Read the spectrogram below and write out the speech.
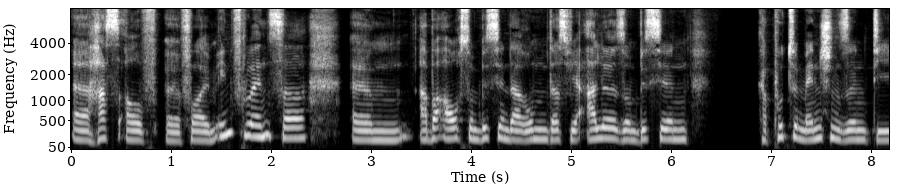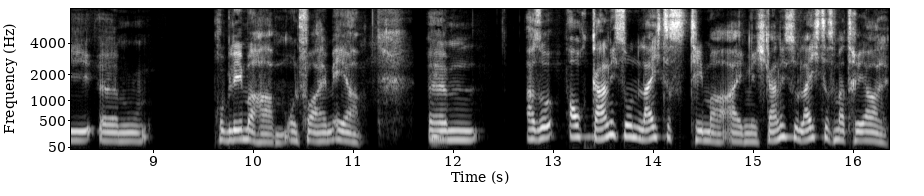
äh, Hass auf äh, vor allem Influencer, ähm, aber auch so ein bisschen darum, dass wir alle so ein bisschen kaputte Menschen sind, die ähm, Probleme haben und vor allem er. Mhm. Ähm, also auch gar nicht so ein leichtes Thema eigentlich, gar nicht so leichtes Material.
